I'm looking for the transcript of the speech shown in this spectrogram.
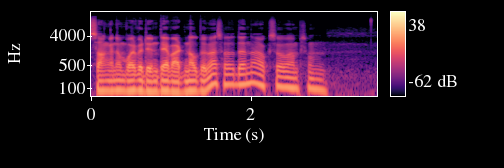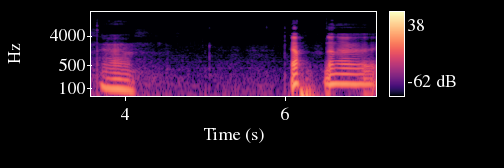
sangen om Vår vidunderlige verden-albumet, så den er også um, som Ja, den er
